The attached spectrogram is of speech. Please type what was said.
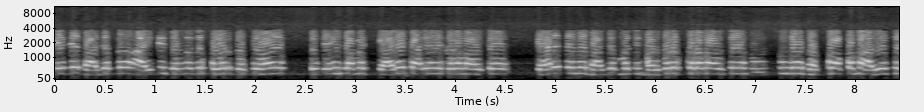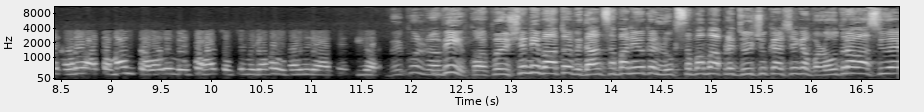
કે જે ભાજપનો આઈટી સેલનો જે કોર થતો હોય તો તેની સામે ક્યારે કાર્યવાહી કરવામાં આવશે? ક્યારે તેને ભાજપમાંથી બરતરફ કરવામાં આવશે. શું તેને ઠપકો આપવામાં આવ્યો છે? ખરો? આ તમામ સવાલો લોકો હાલ સોશિયલ મીડિયા પર ઉઠાવી રહ્યા છે. બિલકુલ. રવિ, કોર્પોરેશનની વાત હોય વિધાનસભાની હોય કે લોકસભામાં આપણે જોઈ ચૂક્યા છે કે વડોદરાવાસીઓએ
